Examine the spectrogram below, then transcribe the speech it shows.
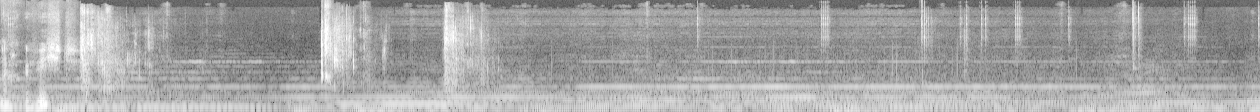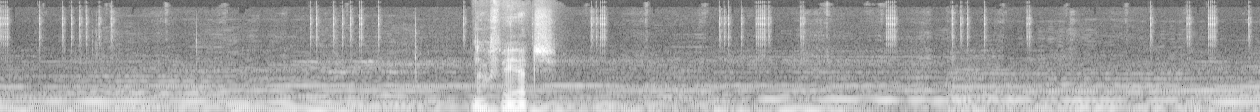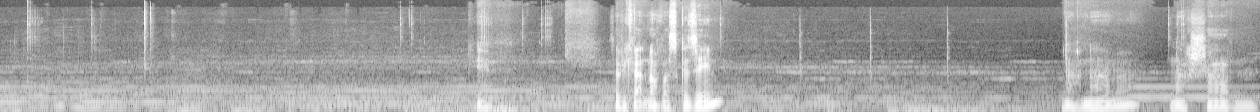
Nach Gewicht. Nach Wert. Jetzt habe ich gerade noch was gesehen. Nach Name, nach Schaden.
